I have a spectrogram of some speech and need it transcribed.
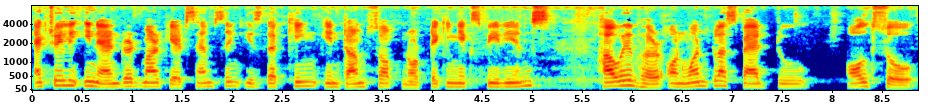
actually in Android market, Samsung is the king in terms of note-taking experience. However, on OnePlus Pad 2 also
